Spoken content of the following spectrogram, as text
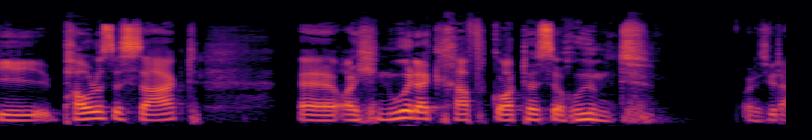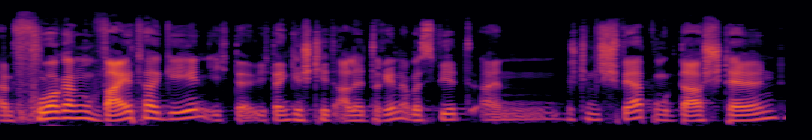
wie Paulus es sagt, äh, euch nur der Kraft Gottes rühmt. Und es wird ein Vorgang weitergehen. Ich, ich denke, steht alle drin, aber es wird einen bestimmten Schwerpunkt darstellen,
